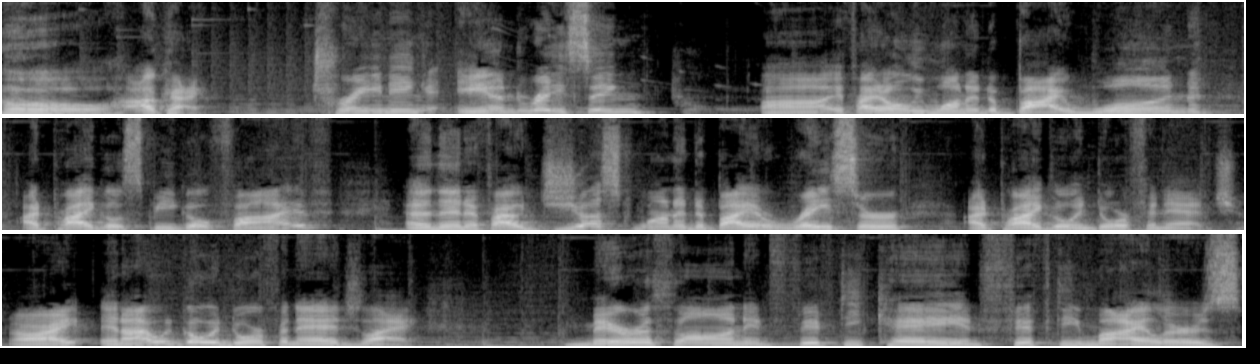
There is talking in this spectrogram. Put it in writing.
Oh, okay. Training and racing, uh, if I only wanted to buy one, I'd probably go Speedgoat 5. And then if I just wanted to buy a racer, I'd probably go Endorphin Edge. All right. And I would go Endorphin Edge like marathon and 50K and 50 milers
